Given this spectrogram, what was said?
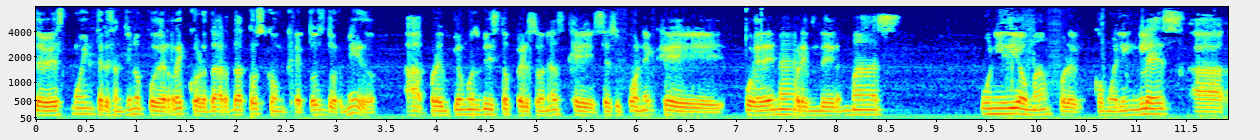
debe ser muy interesante uno poder recordar datos concretos dormido. Ah, por ejemplo, hemos visto personas que se supone que pueden aprender más un idioma, por- como el inglés, ah,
